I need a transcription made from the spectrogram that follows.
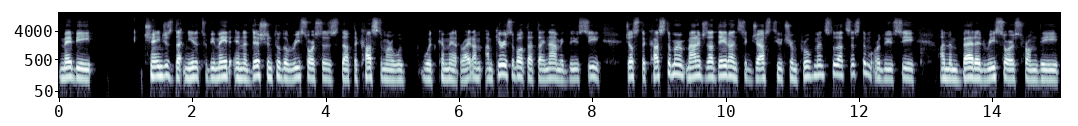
maybe changes that needed to be made in addition to the resources that the customer would would commit right? I'm, I'm curious about that dynamic. Do you see just the customer manage that data and suggest future improvements to that system? Or do you see an embedded resource from the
